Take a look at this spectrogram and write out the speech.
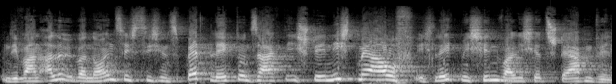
und die waren alle über 90, sich ins Bett legte und sagte, ich stehe nicht mehr auf, ich lege mich hin, weil ich jetzt sterben will.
